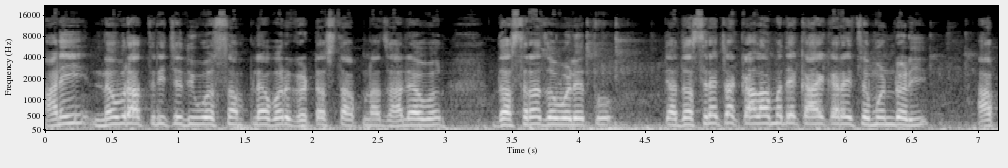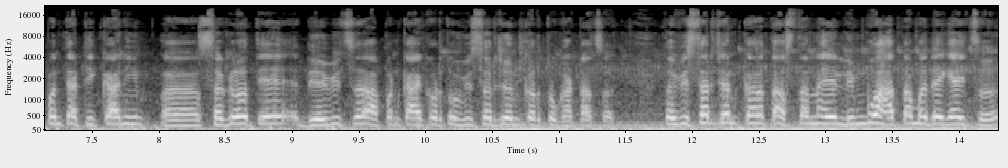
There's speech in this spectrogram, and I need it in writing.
आणि नवरात्रीचे दिवस संपल्यावर घटस्थापना झाल्यावर दसरा जवळ येतो. त्या दसऱ्याच्या काळामध्ये काय करायचं मंडळी? आपण त्या ठिकाणी सगळं ते देवीचं आपण काय करतो विसर्जन करतो घटाचं. तर विसर्जन करत असताना हे लिंबू हातामध्ये घ्यायचं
